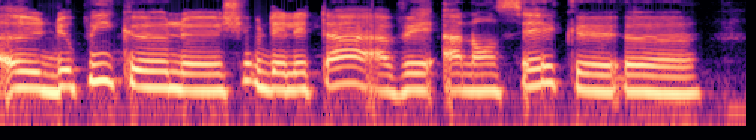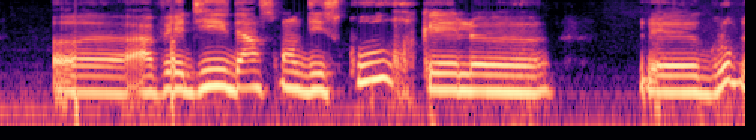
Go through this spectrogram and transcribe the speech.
depuis que le chef de l'État avait annoncé que, euh, euh, avait dit dans son discours que le, les groupes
